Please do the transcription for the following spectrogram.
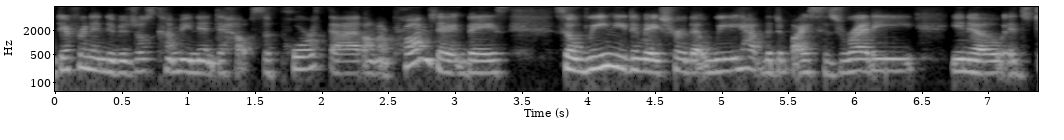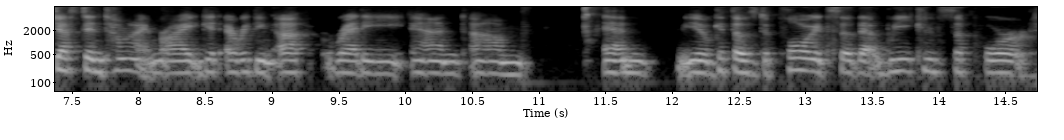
different individuals coming in to help support that on a project base. So we need to make sure that we have the devices ready. You know, it's just in time, right? Get everything up ready and um, and you know get those deployed so that we can support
